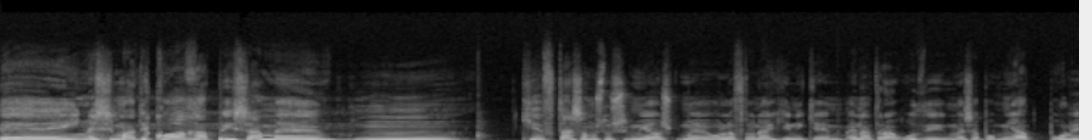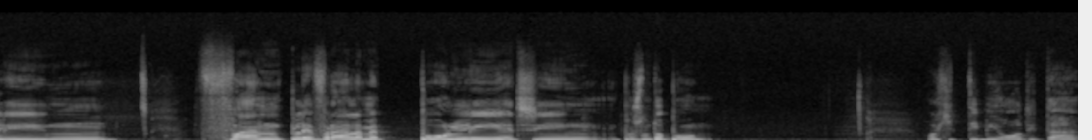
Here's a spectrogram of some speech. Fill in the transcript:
Ε, είναι σημαντικό, αγαπήσαμε μ, και φτάσαμε στο σημείο, ας πούμε, όλο αυτό να γίνει και ένα τραγούδι μέσα από μια πολύ μ, φαν πλευρά, αλλά με πολύ έτσι, πώς να το πω, όχι τιμιότητα,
